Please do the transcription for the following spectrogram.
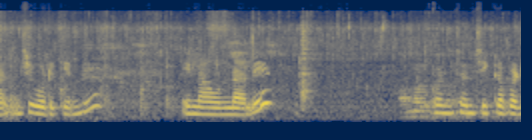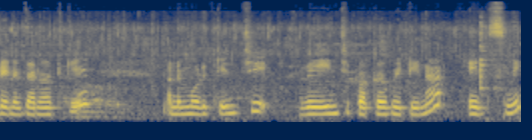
మంచిగా ఉడికింది. ఇలా ఉండాలి. కొంచెం చిక్కపడిన తర్వాతకి మనం ఉడికించి వేయించి పక్కకు పెట్టిన ఎగ్స్ని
